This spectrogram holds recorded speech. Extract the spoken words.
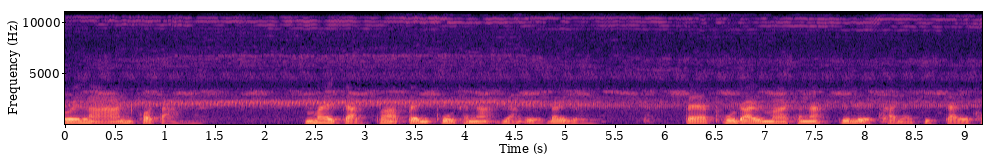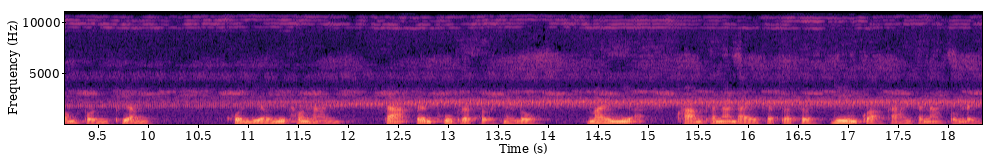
ด้วยล้านก็ตาม ไม่จัดว่าเป็นผู้ชนะอย่างเอกได้เลย แต่ผู้ใดมาชนะกิเลสภายในจิตใจของตนเพียงคนเดียวนี้เท่านั้น จะเป็นผู้ประเสริฐในโลก ไม่มีความชนะใดจะประเสริฐยิ่งกว่าการชนะตนเอง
